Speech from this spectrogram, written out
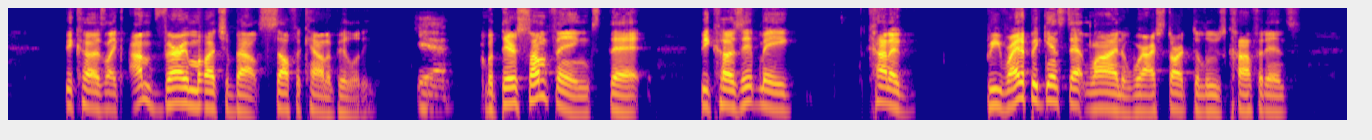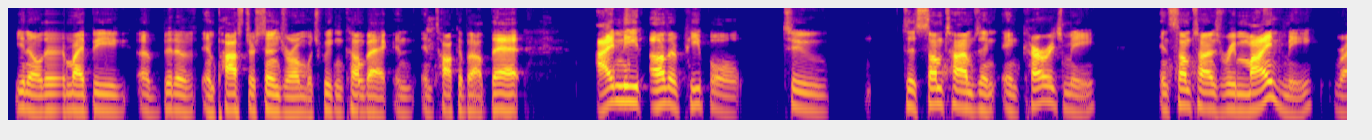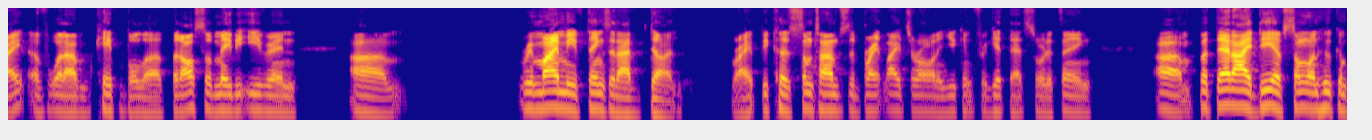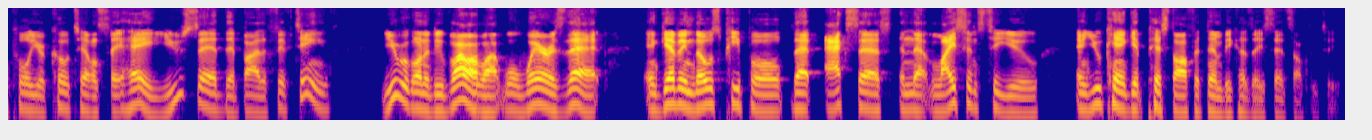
because like I'm very much about self accountability. Yeah. But there's some things that because it may kind of be right up against that line of where I start to lose confidence. You know, there might be a bit of imposter syndrome, which we can come back and, and talk about that. I need other people to to sometimes in, encourage me and sometimes remind me, right, of what I'm capable of, but also maybe even um, remind me of things that I've done, right? Because sometimes the bright lights are on and you can forget that sort of thing. Um, but that idea of someone who can pull your coattail and say, "Hey, you said that by the 15th you were going to do blah blah blah." Well, where is that? And giving those people that access and that license to you, and you can't get pissed off at them because they said something to you,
